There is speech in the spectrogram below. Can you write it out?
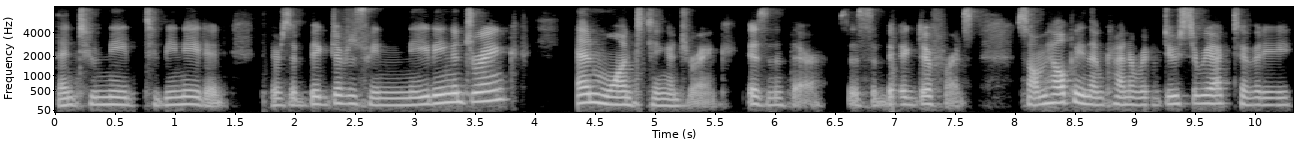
than to need to be needed. There's a big difference between needing a drink and wanting a drink, isn't there? It's a big difference. So I'm helping them kind of reduce the reactivity.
